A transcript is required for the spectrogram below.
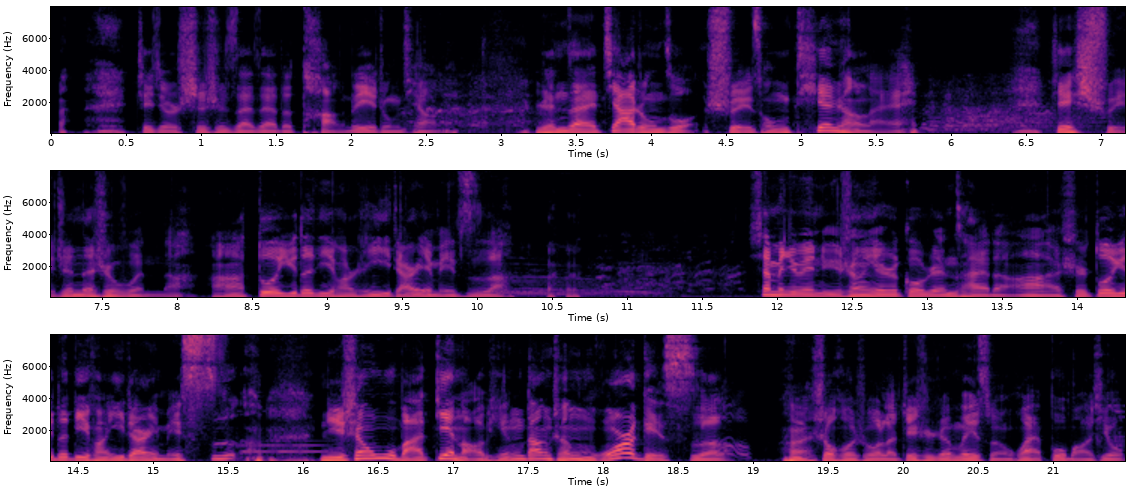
这就是实实在在的躺着也中枪。人在家中坐，水从天上来，这水真的是稳呐啊！多余的地方是一点也没滋啊。下面这位女生也是够人才的啊，是多余的地方一点也没撕。女生误把电脑屏当成膜给撕了，售后说了这是人为损坏，不保修。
